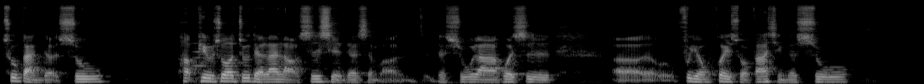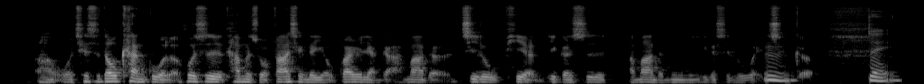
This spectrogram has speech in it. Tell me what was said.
出版的书，好，譬如说朱德兰老师写的什么的书啦，或是呃傅园慧所发行的书啊、我其实都看过了，或是他们所发行的有关于两个阿嬷的纪录片，一个是《阿妈的秘密》，一个是《芦苇之歌》，嗯，对，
